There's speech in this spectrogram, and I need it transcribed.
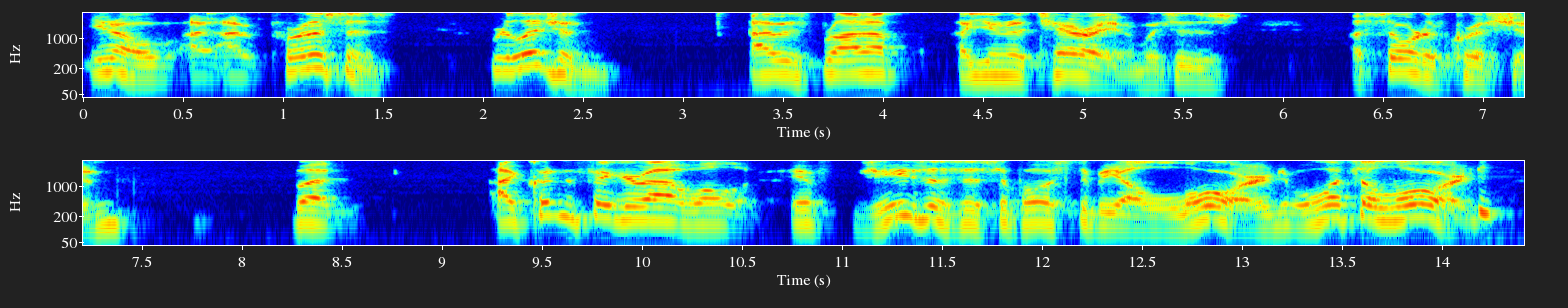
you know, I, I, for instance, religion. I was brought up a Unitarian, which is a sort of Christian, but I couldn't figure out, well, if Jesus is supposed to be a Lord, what's a Lord?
